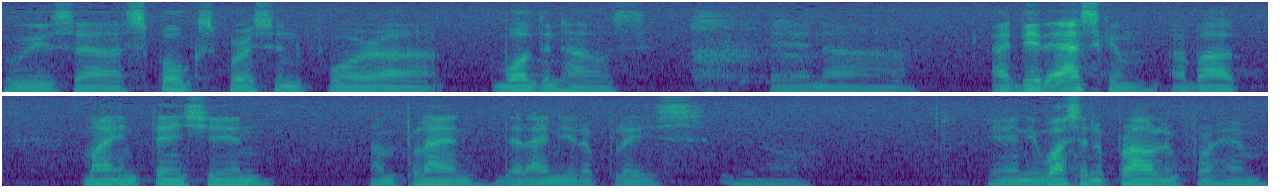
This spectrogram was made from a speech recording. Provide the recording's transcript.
who is a spokesperson for uh, Walden House, and uh, I did ask him about my intention and plan that I need a place, you know. And it wasn't a problem for him.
